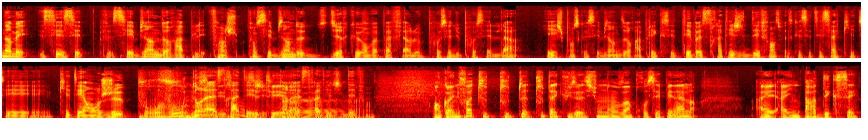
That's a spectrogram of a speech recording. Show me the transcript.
Non, mais c'est bien de rappeler, enfin, je pense c'est bien de dire qu'on ne va pas faire le procès du procès de là. Et je pense que c'est bien de rappeler que c'était votre stratégie de défense parce que c'était ça qui était, qui était en jeu pour vous dans, la stratégie, dans la euh, stratégie de défense. Encore une fois, toute, toute, accusation dans un procès pénal a, une part d'excès.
